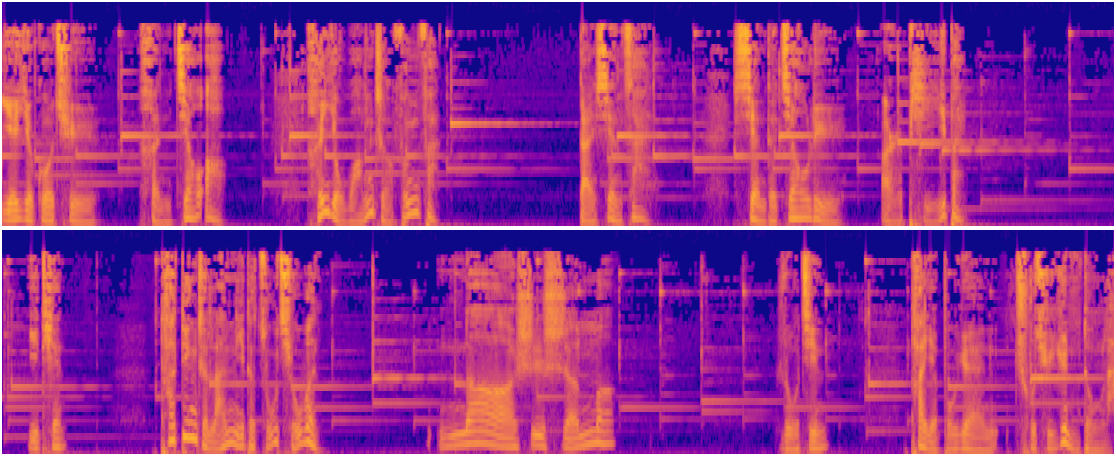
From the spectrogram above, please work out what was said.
爷爷过去很骄傲，很有王者风范。但现在显得焦虑而疲惫。一天，他盯着兰尼的足球问：“那是什么？”如今，他也不愿出去运动了。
